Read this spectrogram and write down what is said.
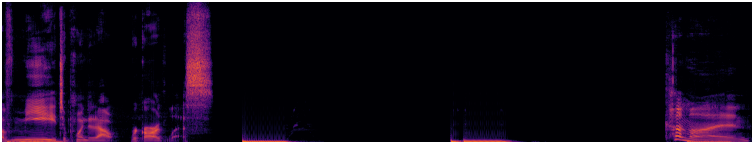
of me to point it out regardless? Come on.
